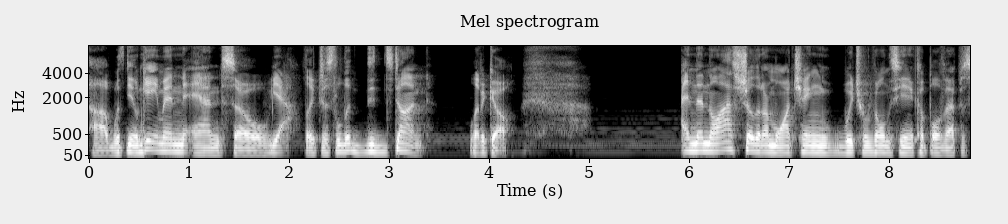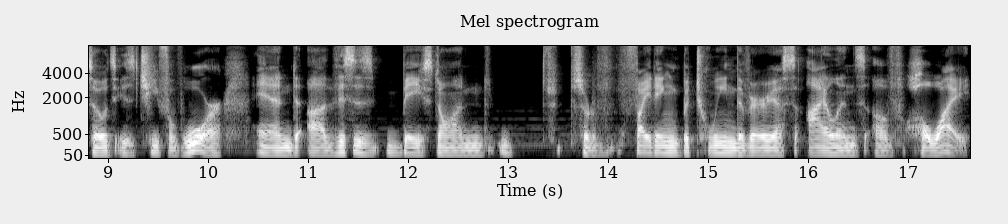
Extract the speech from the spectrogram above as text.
uh, with Neil Gaiman, and so yeah, like just it's done, let it go. And then the last show that I'm watching, which we've only seen a couple of episodes, is Chief of War, and uh, this is based on sort of fighting between the various islands of Hawaii.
